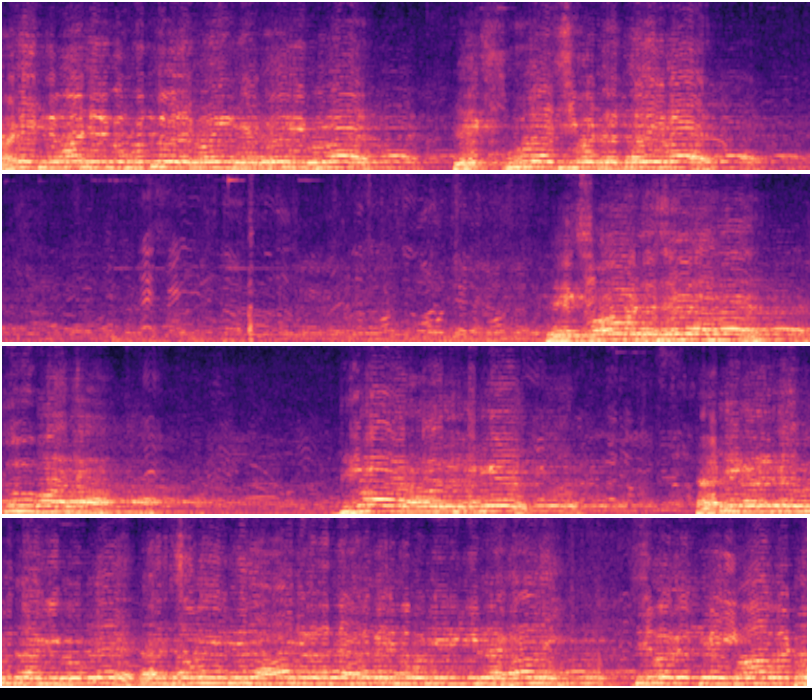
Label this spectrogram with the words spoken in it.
அனைத்து மாநிலக்கும் புத்துவரை வழங்கி கௌரவிப்பவர் எக்ஸ் ஊராட்சி மன்ற தலைவர் எக்ஸ் மாவட்ட செயலாளர் சூபாதா திவாகர் அவர்களுக்கு நன்றி கடன்களை உறுத்தாக்கிக் கொண்டு தற்சமயத்தில் ஆடுகளத்தை அலங்கரித்துக் கொண்டிருக்கின்ற காலை சிவகங்கை மாவட்ட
